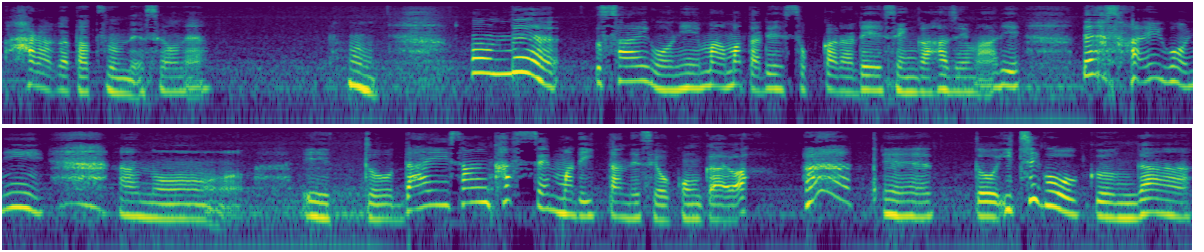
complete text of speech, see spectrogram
腹が立つんですよね。うん。ほんで、最後に、まあ、またそこから冷戦が始まり、で、最後に、あのえー、っと、第3合戦まで行ったんですよ、今回は。えっと、1号くんが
